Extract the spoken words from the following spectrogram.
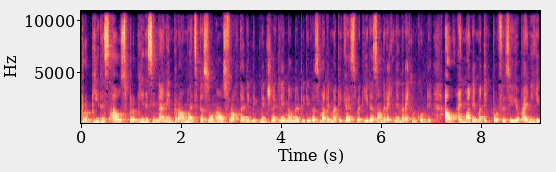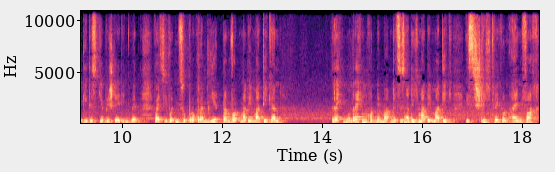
Probier das aus, probier das in deinem Traum als Person aus, frag deine Mitmenschen, erklär mir mal bitte, was Mathematik heißt, wird jeder sagen, Rechnen, Rechenkunde. Auch ein Mathematikprofessor. Ich habe einige, die das dir bestätigen werden, weil sie wurden so programmiert beim Wort Mathematik an Rechen und Rechenkunde machen. Jetzt ist natürlich Mathematik, ist schlichtweg und einfach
